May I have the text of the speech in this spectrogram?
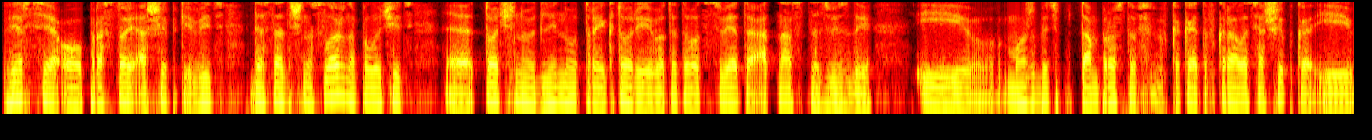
версия о простой ошибке. Ведь достаточно сложно получить э, точную длину траектории вот этого вот света от нас до звезды. И, может быть, там просто какая-то вкралась ошибка, и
